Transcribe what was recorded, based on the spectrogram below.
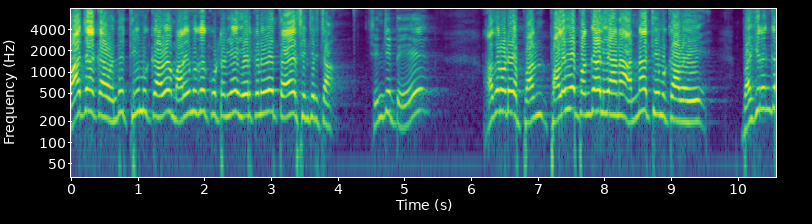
பாஜக வந்து திமுகவை மறைமுக கூட்டணியாக ஏற்கனவே தயார் செஞ்சிருச்சான் செஞ்சுட்டு அதனுடைய பண் பழைய பங்காளியான அதிமுகவை பகிரங்க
